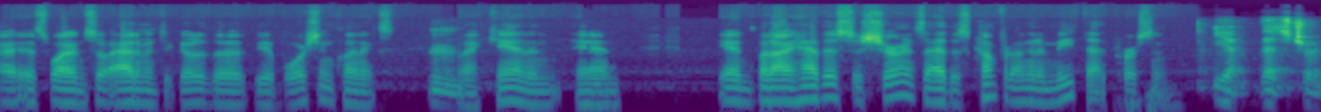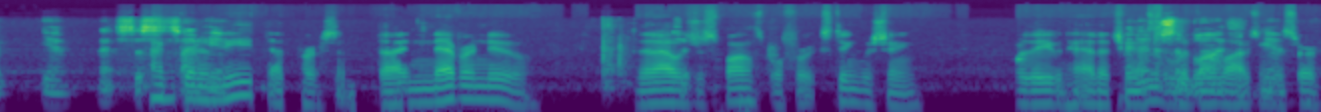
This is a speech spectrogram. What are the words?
I, that's why I'm so adamant to go to the, the abortion clinics mm, when I can, and and and but I have this assurance, I have this comfort. I'm going to meet that person. yeah, that's true. Yeah, that's the same. I'm going to meet that person that I never knew that I was responsible for extinguishing, or they even had a chance to live their life, lives on this earth.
